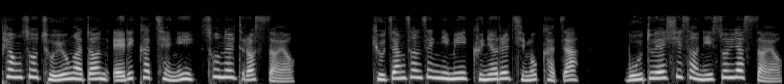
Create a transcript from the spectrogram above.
평소 조용하던 에리카 첸이 손을 들었어요. 교장 선생님이 그녀를 지목하자 모두의 시선이 쏠렸어요.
